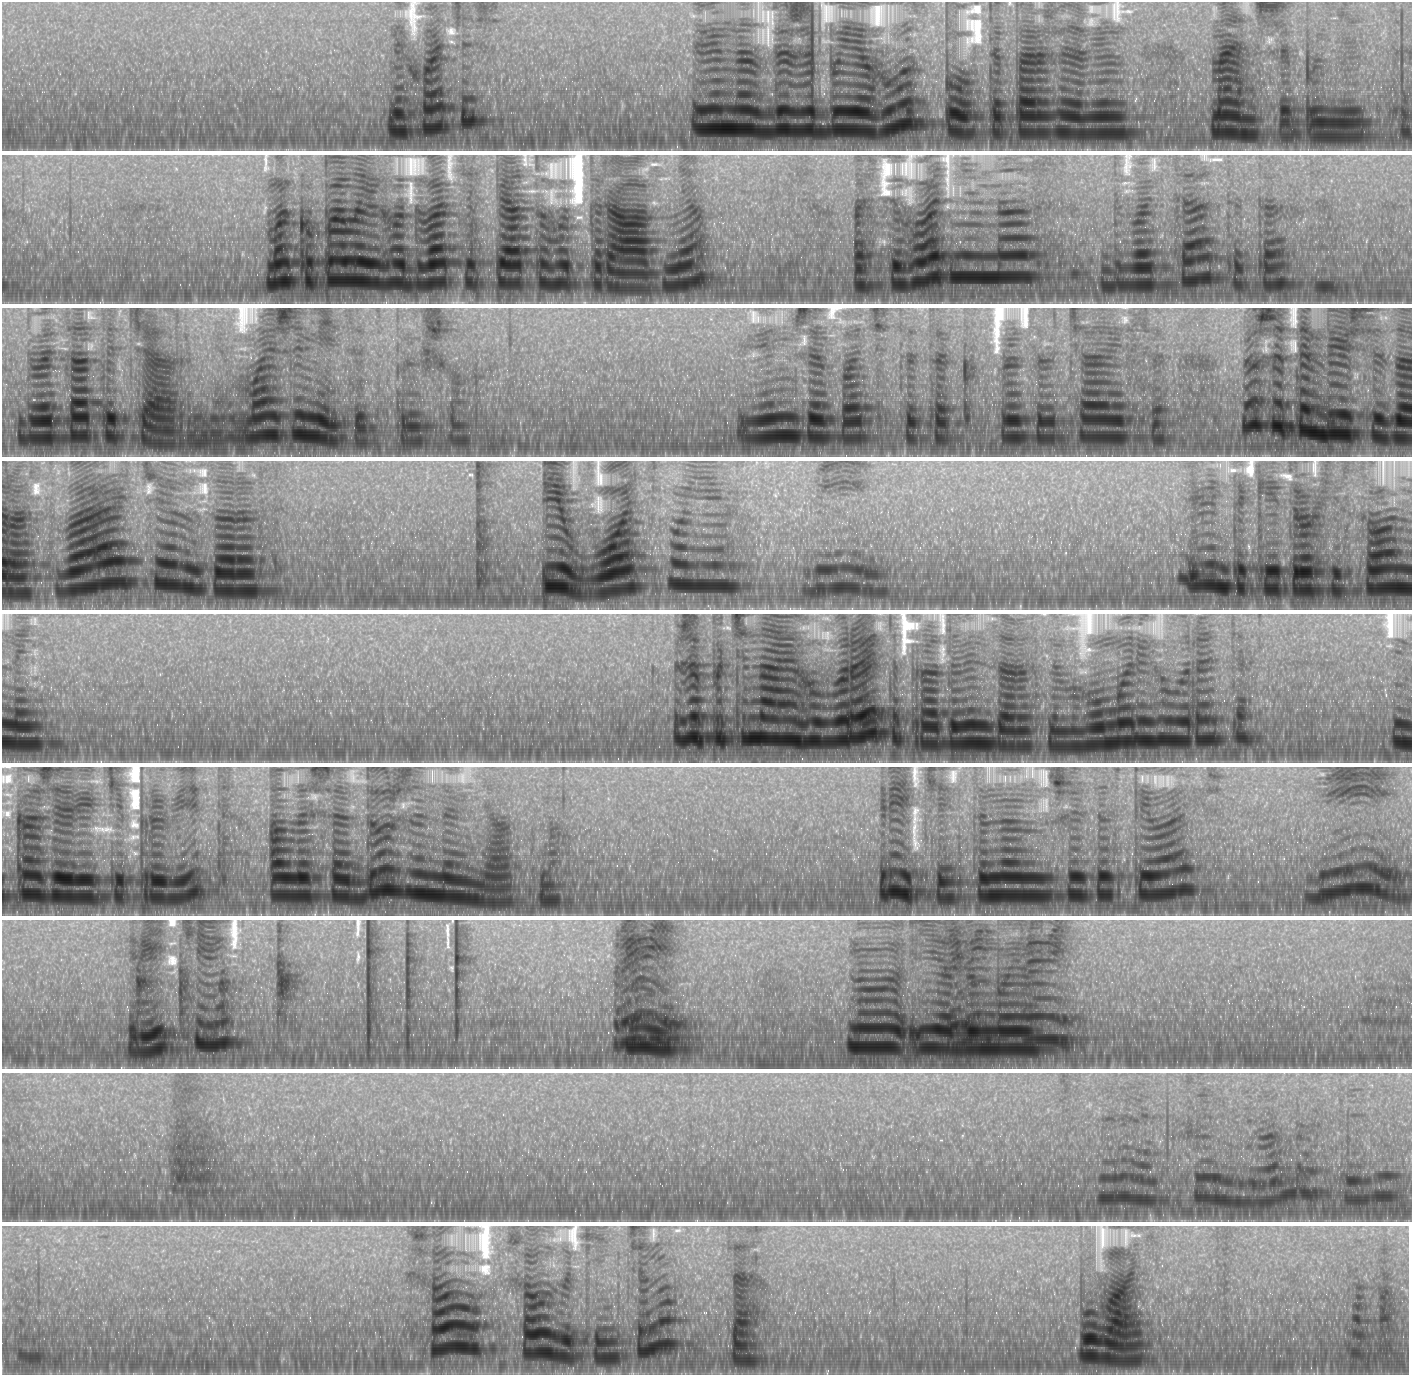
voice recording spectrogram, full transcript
Не хочеш? Він нас дуже боягуз був, тепер же він менше боїться. Ми купили його 25 травня, а сьогодні в нас 20, та? 20 червня. Майже місяць пройшов. Він вже, бачите, так призвичаївся. Ну, що тим більше зараз вечір, зараз пів восьмої, і він такий трохи сонний. Вже починає говорити, правда, він зараз не в гуморі говорити. Він каже Річі привіт, але ще дуже невнятно. Річі, ти нам щось заспіваєш? Річ. Річі? Привіт. Ну, я привіт, думаю, привіт. Якщо не зробиш, то йде так. шоу, шоу закінчено. Все. Бувай. Па-па.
